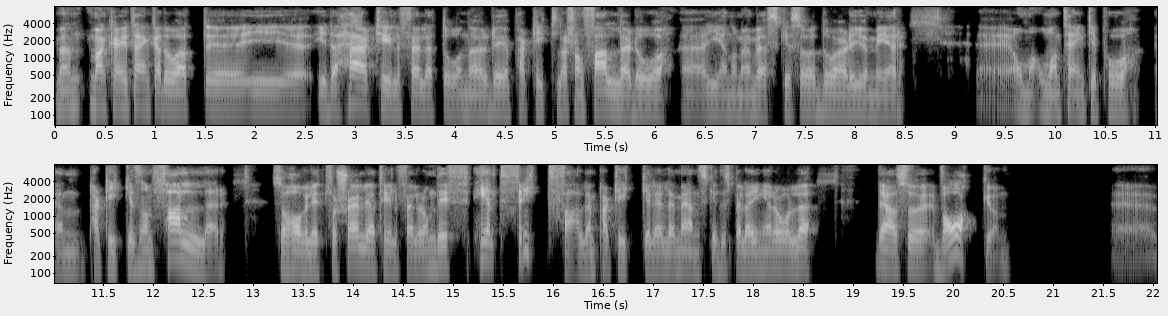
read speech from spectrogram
Men man kan ju tänka då att eh, i, i det här tillfället då när det är partiklar som faller då eh, genom en väska så då är det ju mer eh, om, man, om man tänker på en partikel som faller så har vi lite försälja tillfällen. Om det är helt fritt fall, en partikel eller mänske, det spelar ingen roll. Det är alltså vakuum. Eh,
